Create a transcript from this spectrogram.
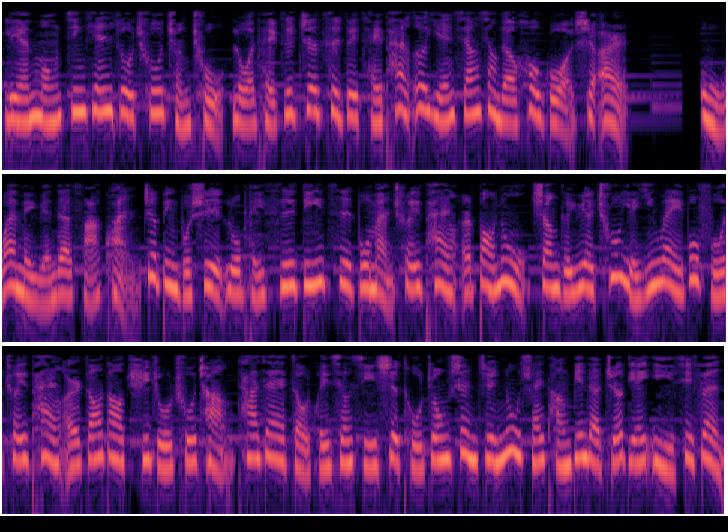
联盟今天做出惩处，罗培兹这次对裁判恶言相向的后果是二。五万美元的罚款，这并不是罗培斯第一次不满吹判而暴怒。上个月初也因为不服吹判而遭到驱逐出场。他在走回休息室途中，甚至怒摔旁边的折叠椅泄愤。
